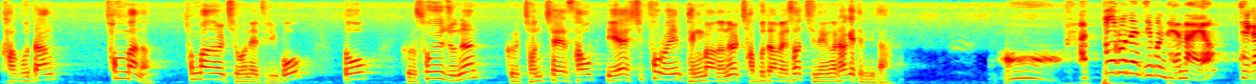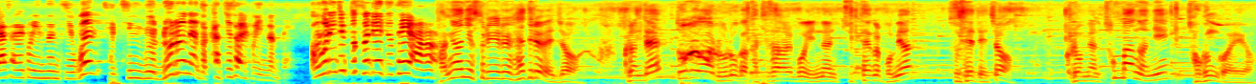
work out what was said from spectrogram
가구당 천만 원, 천만 원을 지원해 드리고 또 그 소유주는 그 전체 사업비의 10%인 100만 원을 자부담해서 진행을 하게 됩니다. 어, 아, 또르네 집은 되나요? 제가 살고 있는 집은 제 친구 루루네도 같이 살고 있는데 우리 집도 수리해주세요. 당연히 수리를 해드려야죠. 그런데 또르와 루루가 같이 살고 있는 주택을 보면 두 세대죠. 그러면 천만 원이 적은 거예요.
